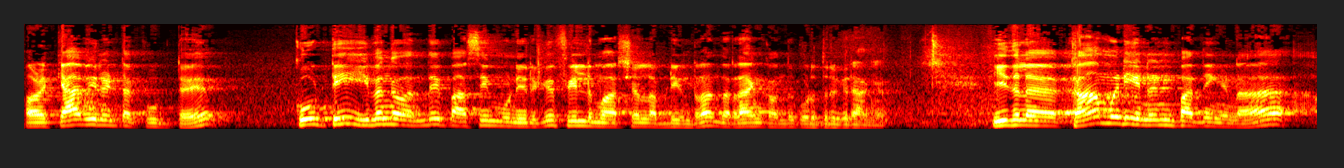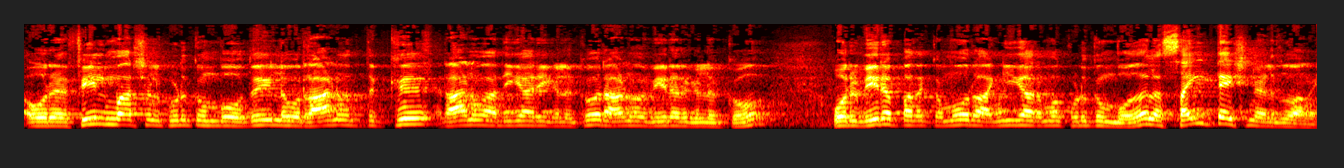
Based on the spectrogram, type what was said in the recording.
அவரோட கேபினெட்டை கூப்பிட்டு கூட்டி இவங்க வந்து இப்போ அசீம் முனிருக்கு ஃபீல்டு மார்ஷல் அப்படின்ற அந்த ரேங்க் வந்து கொடுத்துருக்குறாங்க. இதில் காமெடி என்னன்னு பார்த்தீங்கன்னா ஒரு ஃபீல்ட் மார்ஷல் கொடுக்கும்போது இல்லை ஒரு இராணுவத்துக்கு இராணுவ அதிகாரிகளுக்கோ இராணுவ வீரர்களுக்கோ ஒரு வீரப்பதக்கமோ ஒரு அங்கீகாரமோ கொடுக்கும்போது அதில் சைட்டேஷன் எழுதுவாங்க.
